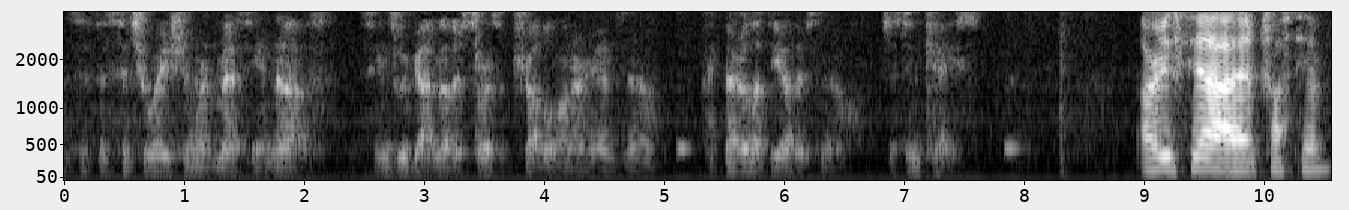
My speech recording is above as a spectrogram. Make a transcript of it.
As if the situation weren't messy enough. It seems we've got another source of trouble on our hands now. I'd better let the others know, just in case. Already said I don't trust him.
